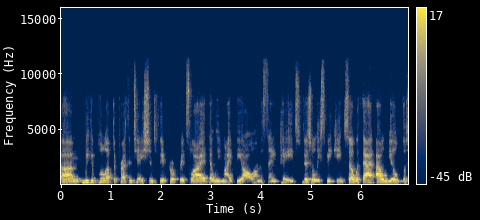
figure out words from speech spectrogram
um, we could pull up the presentation to the appropriate slide that we might be all on the same page, visually speaking. So with that, I'll yield the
